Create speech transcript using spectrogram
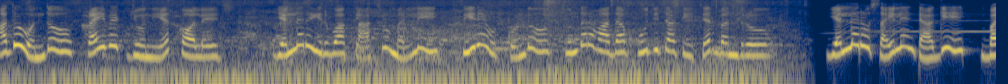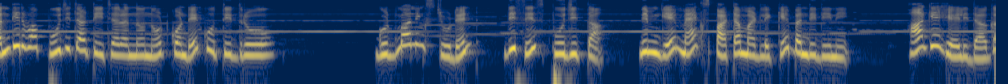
ಅದು ಒಂದು ಪ್ರೈವೇಟ್ ಜೂನಿಯರ್ ಕಾಲೇಜ್. ಎಲ್ಲರೂ ಇರುವ ಕ್ಲಾಸ್ ರೂಮಲ್ಲಿ ಸೀರೆ ಉಟ್ಕೊಂಡು ಸುಂದರವಾದ ಪೂಜಿತಾ ಟೀಚರ್ ಬಂದ್ರು. ಎಲ್ಲರೂ ಸೈಲೆಂಟ್ ಆಗಿ ಬಂದಿರುವ ಪೂಜಿತಾ ಟೀಚರ್ ಅನ್ನು ನೋಡ್ಕೊಂಡೇ ಕೂತಿದ್ರು. Good morning student, this is Pujitha. ನಿಮ್ಗೆ ಮ್ಯಾಕ್ಸ್ ಪಾಠ ಮಾಡಲಿಕ್ಕೆ ಬಂದಿದ್ದೀನಿ. ಹಾಗೆ ಹೇಳಿದಾಗ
